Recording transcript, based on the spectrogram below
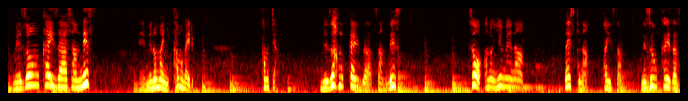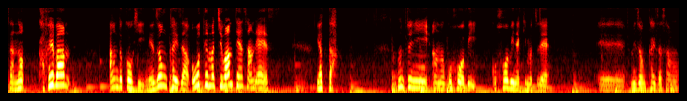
ーメゾンカイザーさんです、えー、目の前にカモがいるカモちゃん。メゾンカイザーさんですそうあの有名な大好きなパインさんメゾンカイザーさんのカフェ版コーヒーメゾンカイザー大手町ワン店さんですやった本当にあのご褒美ご褒美な気持ちで、えー、メゾンカイザーさんを、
